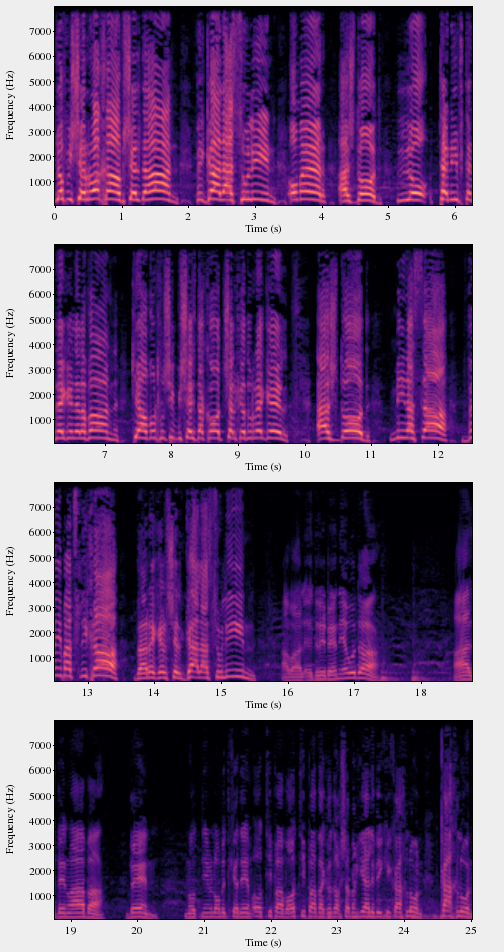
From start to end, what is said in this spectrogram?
יופי של רוחב של דהן וגל אסולין אומר אשדוד לא תניף את הדגל הלבן כי עבור 36 דקות של כדורגל אשדוד מנסה ומצליחה והרגל של גל אסולין. אבל אדרי בן יהודה עד בן ואבא בן נותנים לו מתקדם. עוד טיפה ועוד טיפה והכדור עכשיו מגיע לוויקי כחלון. כחלון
